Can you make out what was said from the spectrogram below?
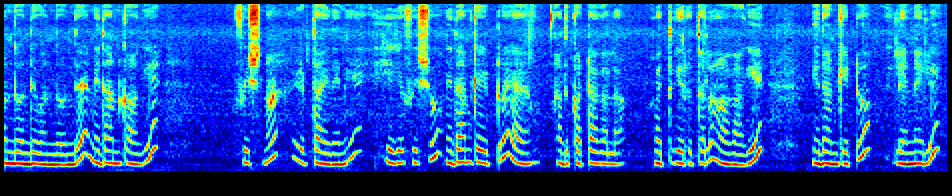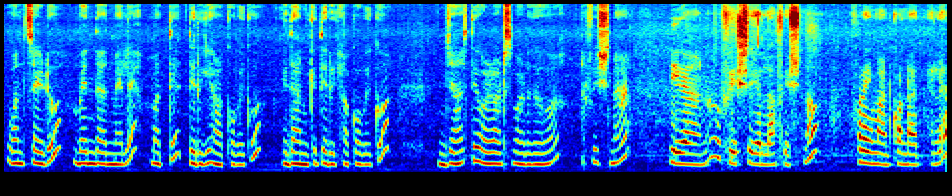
ಒಂದೊಂದೇ ಒಂದೊಂದೇ ನಿಧಾನಕ್ಕಾಗಿ ಫಿಶ್ನ ಇಡ್ತಾ ಇದ್ದೀನಿ. ಹೀಗೆ ಫಿಶ್ಶು ನಿಧಾನಕ್ಕೆ ಇಟ್ಟರೆ ಅದು ಕಟ್ಟಾಗಲ್ಲ, ಮೆತ್ತಗೆ ಇರುತ್ತಲ್ಲ, ಹಾಗಾಗಿ ನಿಧಾನಕ್ಕೆ ಇಟ್ಟು ಎಣ್ಣೆಯಲ್ಲಿ ಒಂದು ಸೈಡು ಬೆಂದಾದಮೇಲೆ ಮತ್ತೆ ತಿರುಗಿ ಹಾಕೋಬೇಕು ನಿಧಾನಕ್ಕೆ ತಿರುಗಿ ಹಾಕೋಬೇಕು ಜಾಸ್ತಿ ಒಳ್ಳಾಡಿಸ್ಬಾರ್ದು ಫಿಶ್ನ. ಈಗ ನಾನು ಫಿಶ್ ಎಲ್ಲ ಫಿಶ್ನ ಫ್ರೈ ಮಾಡ್ಕೊಂಡಾದ್ಮೇಲೆ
